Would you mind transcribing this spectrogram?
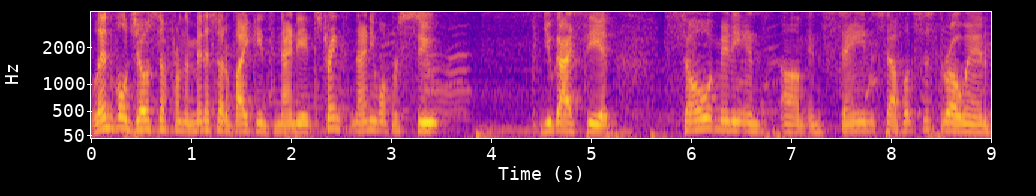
Linval Joseph from the Minnesota Vikings, 98 strength, 91 pursuit. You guys see it. So many um, insane stuff. Let's just throw in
